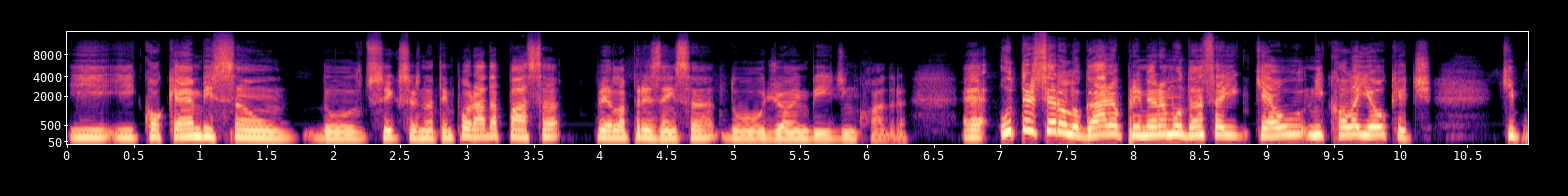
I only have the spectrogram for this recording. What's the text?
e, e, qualquer ambição do Sixers na temporada passa pela presença do Joel Embiid em quadra. É, o terceiro lugar é a primeira mudança aí, que é o Nikola Jokic que,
